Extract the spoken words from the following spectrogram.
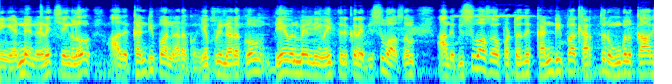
நீங்கள் என்ன நினைச்சீங்களோ அது கண்டிப்பாக நடக்கும். எப்படி நடக்கும்? தேவன் மேல் நீ வைத்திருக்கிற விசுவாசம் அந்த விசுவாசப்பட்டது கண்டிப்பாக கர்த்தர் உங்களுக்காக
